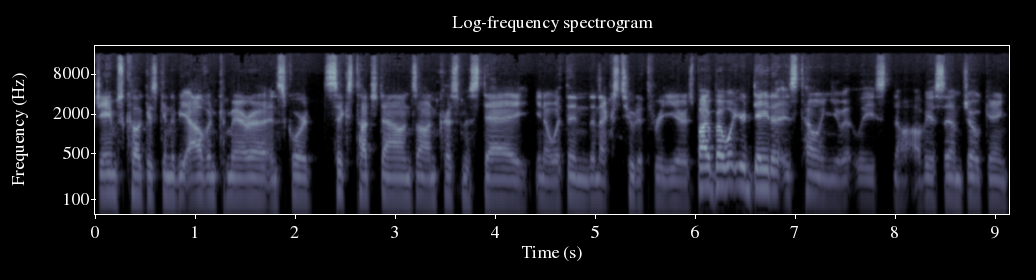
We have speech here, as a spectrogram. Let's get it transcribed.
James Cook is going to be Alvin Kamara and scored six touchdowns on Christmas Day, you know, within the next two to three years. By, by what your data is telling you, at least. No, obviously, I'm joking.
